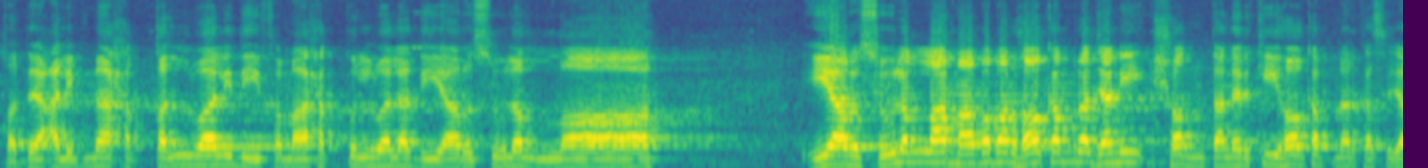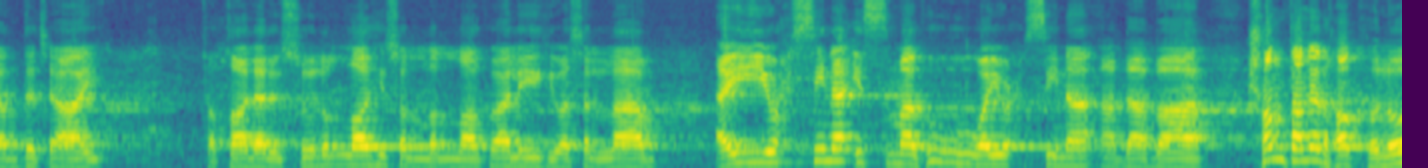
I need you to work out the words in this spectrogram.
কদ আলিবনা হাক্কাল ওয়ালিদি ফামা হাক্কুল ওয়ালাদি ইয়া রাসূলুল্লাহ ইয়া রাসূলুল্লাহ মা বাবার হক আমরা জানি সন্তানের কি হক আপনার কাছে জানতে চাই فقال رسول الله صلى الله عليه وسلم أن يحسن اسمه ويحسن أدبا সন্তানের হক হলো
